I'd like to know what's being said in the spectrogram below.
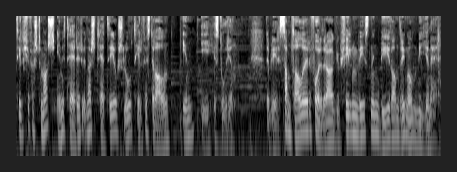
til 21. mars inviterer Universitetet i Oslo til festivalen Inn i historien. Det blir samtaler, foredrag, filmvisning, byvandring og mye mer.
